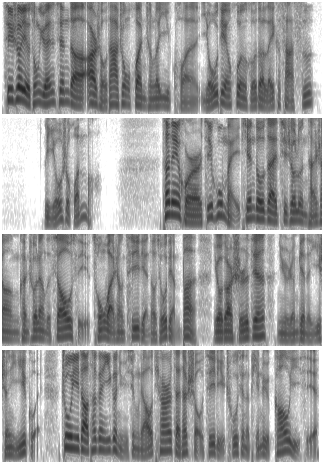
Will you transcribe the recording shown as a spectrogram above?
汽车也从原先的二手大众换成了一款油电混合的雷克萨斯，理由是环保。他那会儿几乎每天都在汽车论坛上看车辆的消息，从晚上七点到九点半。有段时间，女人变得疑神疑鬼，注意到他跟一个女性聊天，在他手机里出现的频率高一些，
